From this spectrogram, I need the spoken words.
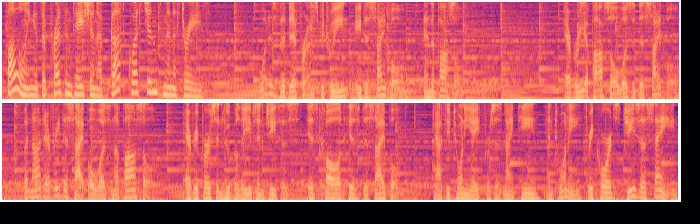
following is a presentation of Got Questions Ministries. What is the difference between a disciple and apostle? Every apostle was a disciple, but not every disciple was an apostle. Every person who believes in Jesus is called his disciple. Matthew 28, verses 19 and 20 records Jesus saying,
